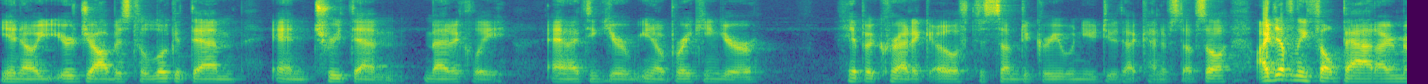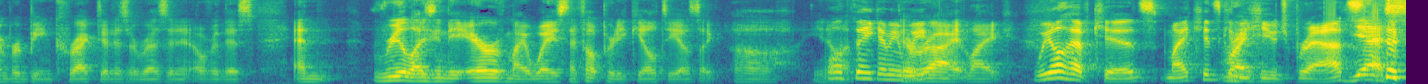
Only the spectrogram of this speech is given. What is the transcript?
You know, your job is to look at them and treat them medically. And I think you're, you know, breaking your Hippocratic oath to some degree when you do that kind of stuff. So I definitely felt bad. I remember being corrected as a resident over this and realizing the error of my ways. And I felt pretty guilty. I was like, oh, you know, Well, think- I mean, we- right. Like, We all have kids. My kids can Right. be huge brats. yes,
